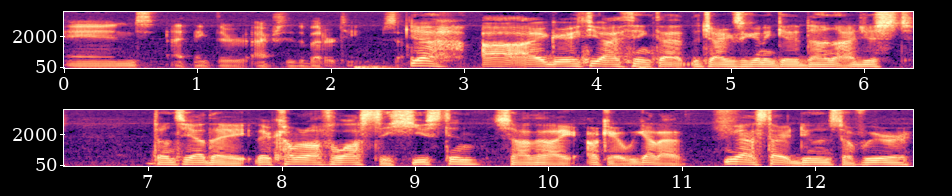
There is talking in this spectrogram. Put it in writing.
and I think they're actually the better team. So Yeah, uh, I agree with you. I think that the Jags are gonna get it done. I just don't see how they they're coming off a loss to Houston, so they're like, okay, we gotta we gotta start doing stuff. We were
